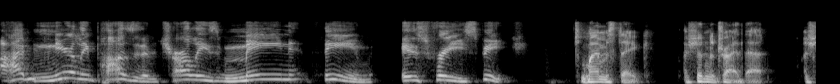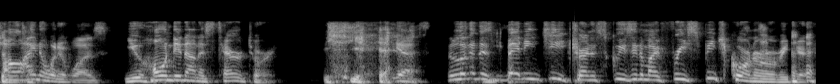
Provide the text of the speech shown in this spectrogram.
I'm nearly positive Charlie's main theme is free speech. It's my mistake. I shouldn't have tried that. I oh, I know what it was. You honed in on his territory. yeah. Yes. Look at this Benny G trying to squeeze into my free speech corner over here.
